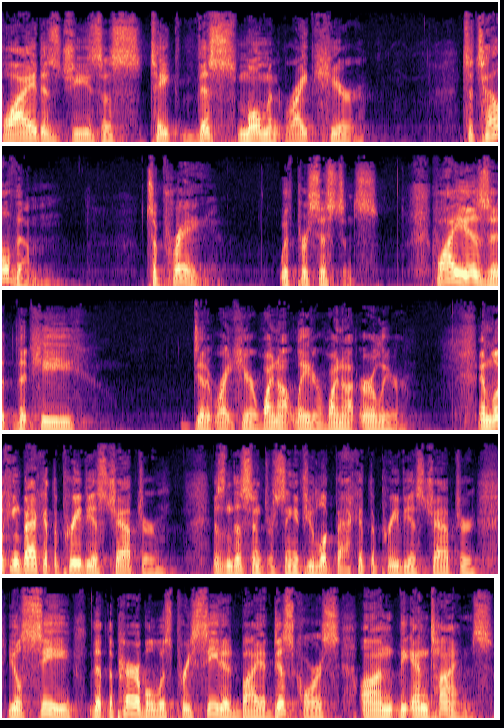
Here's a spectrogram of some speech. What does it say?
why does Jesus take this moment right here to tell them to pray with persistence? Why is it that he did it right here? Why not later? Why not earlier? And looking back at the previous chapter, isn't this interesting? If you look back at the previous chapter, you'll see that the parable was preceded by a discourse on the end times.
